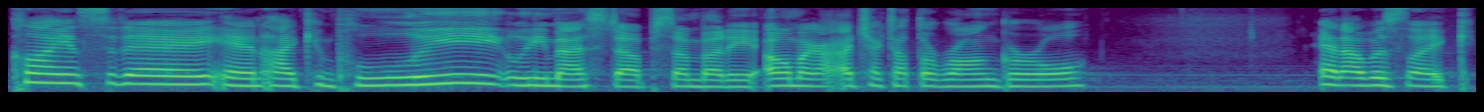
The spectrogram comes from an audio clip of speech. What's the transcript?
clients today, and I completely messed up somebody. Oh my god, I checked out the wrong girl and I was like,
